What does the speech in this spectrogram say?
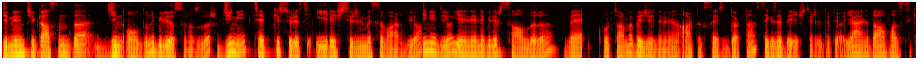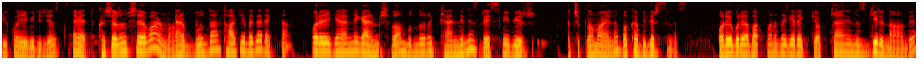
Jin'in çünkü aslında Jin olduğunu biliyorsunuzdur. Jin'i tepki süresi iyileştirilmesi var diyor. Jin'i diyor yenilenebilir saldırı ve kurtarma becerilerinin artık sayısı 4'ten 8'e değiştirildi diyor. Yani daha fazla skill koyabileceğiz. Evet kaçırdığınız bir şey var mı? Yani bundan takip ederekten Kore'ye gelen ne gelmiş falan bunları kendiniz resmi bir açıklamayla bakabilirsiniz. Oraya buraya bakmanıza gerek yok. Kendiniz girin abi.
